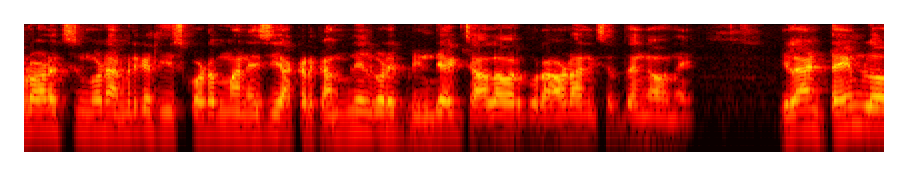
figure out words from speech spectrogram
ప్రోడక్ట్స్ని కూడా అమెరికా తీసుకోవడం అనేసి అక్కడ కంపెనీలు కూడా ఇప్పుడు ఇండియాకి చాలా వరకు రావడానికి సిద్ధంగా ఉన్నాయి. ఇలాంటి టైంలో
